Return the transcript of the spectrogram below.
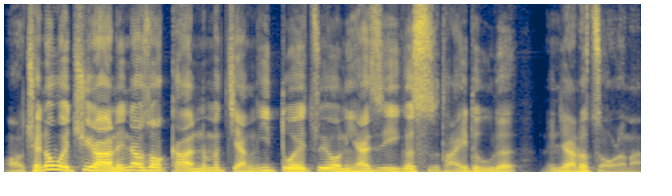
哦，全都回去啊！人家说，干那么讲一堆，最后你还是一个死台独的，人家都走了嘛。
